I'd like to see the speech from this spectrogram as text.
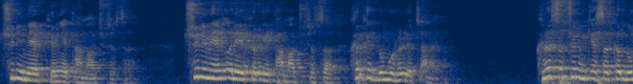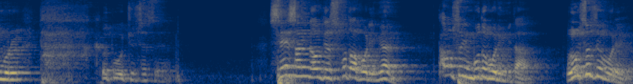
주님의 병에 담아 주셔서 주님의 은혜에 그렇게 담아 주셔서 그렇게 눈물 흘렸잖아요. 그래서 주님께서 그 눈물을 다 거두어 주셨어요. 세상 가운데 쏟아버리면 땅속에 묻어버립니다. 없어져 버려요.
